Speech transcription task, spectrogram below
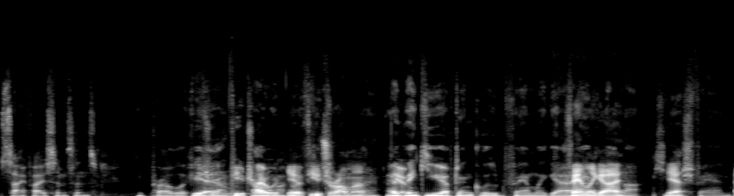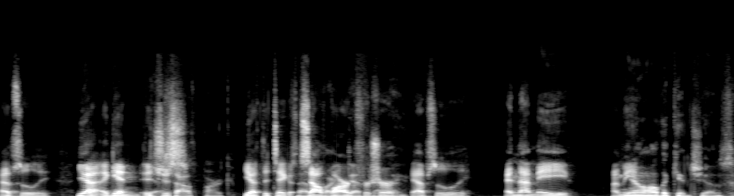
sci-fi Simpsons. You probably yeah. Futurama. I would Yeah, put Futurama. I Yeah. think you have to include Family Guy. Family Guy. I'm not a huge Yeah. fan. but- absolutely, yeah. Again, it's Yeah, just South Park. you have to take South, South Park, Park, for sure, absolutely, and that may. I mean, you know all the kid shows.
